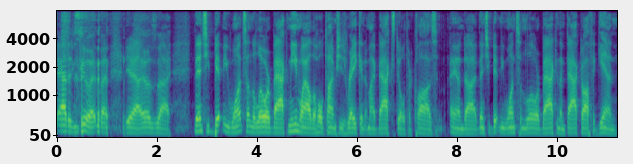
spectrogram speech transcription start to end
adding to it, but yeah, it was. Uh, then she bit me once on the lower back. Meanwhile, the whole time she's raking at my back still with her claws, and uh, then she bit me once on the lower back, and then backed off again.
